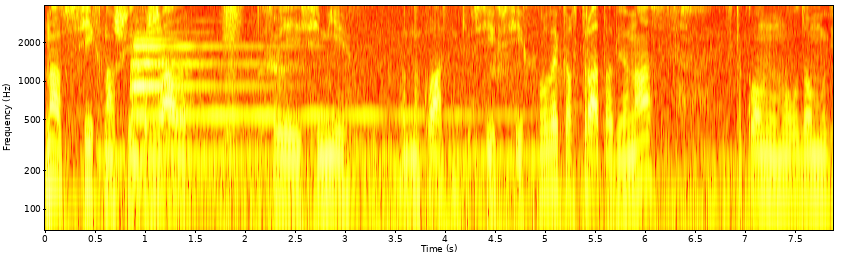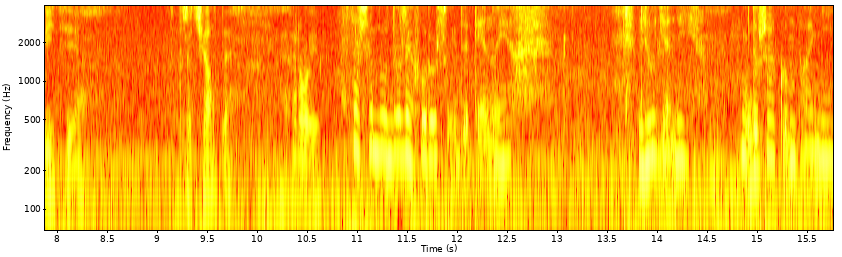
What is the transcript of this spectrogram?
нас, всіх, нашої держави, своєї сім'ї, однокласників, всіх, всіх. Велика втрата для нас в такому молодому віці втрачати героїв. Саша був дуже хорошою дитиною, людяний, душа компанії.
